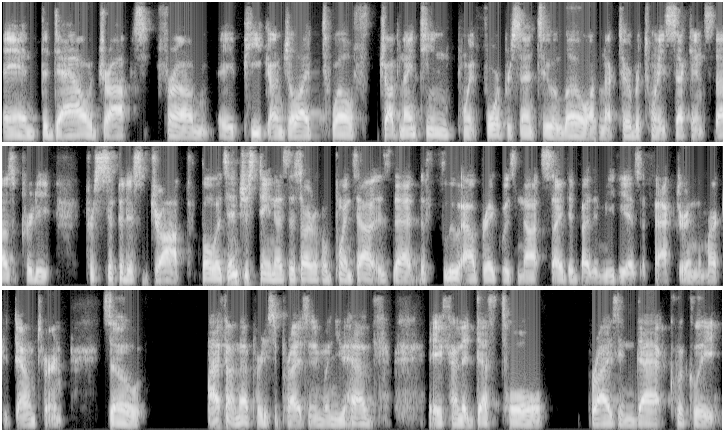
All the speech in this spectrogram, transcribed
and the Dow dropped from a peak on July 12th, dropped 19.4% to a low on October 22nd. So that was a pretty precipitous drop. But what's interesting, as this article points out, is that the flu outbreak was not cited by the media as a factor in the market downturn. So I found that pretty surprising when you have a kind of death toll rising that quickly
